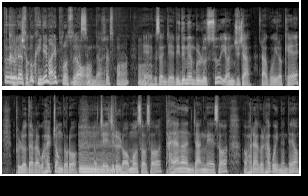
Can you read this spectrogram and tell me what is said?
들에서도 그렇죠. 굉장히 많이 불었어요. 맞습니다. 색스폰은. 어. 예, 그래서 이제 리듬앤 블루스 연주자라고 이렇게 불러달라고 할 정도로 음. 어, 재즈를 넘어서서 다양한 장르에서 어, 활약을 하고 있는데요.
